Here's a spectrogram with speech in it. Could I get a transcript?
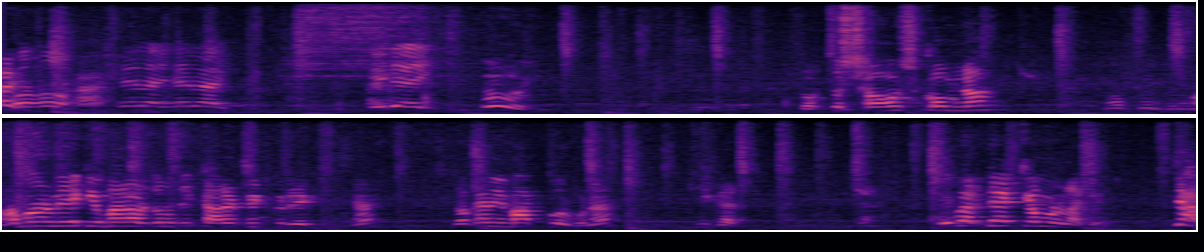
ও, ও, হেরাই হেরাই হেরাই। ওই তোর তো সাহস কম না? আমার মেয়েকে মারার জন্য তুই কারেন্ট ফিট করে রেখেছিস হ্যাঁ? তোকে আমি মাফ করব, না? ঠিক আছে। এবার দেখ কেমন লাগে। যা।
